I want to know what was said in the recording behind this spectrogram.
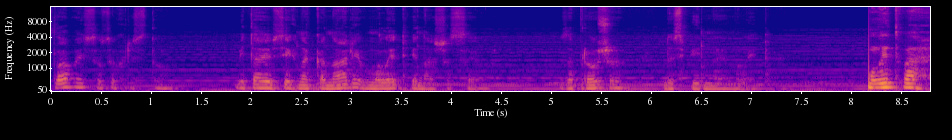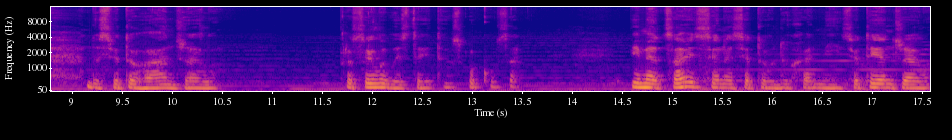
Слава Ісусу Христу! Вітаю всіх на каналі в молитві Наша сила. Запрошую до спільної молитви. Молитва до святого Анджелу. Просила вистояти у спокусах. В ім'я Отця і Сина Святого Духа Амінь. Святий Анджело,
